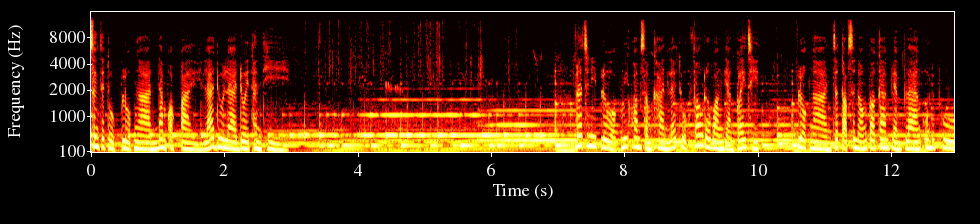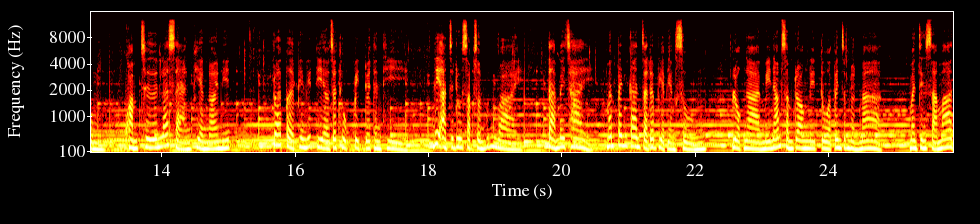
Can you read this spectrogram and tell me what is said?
ซึ่งจะถูกปลวกงานนำออกไปและดูแลโดยทันที ราชินีปลวกมีความสำคัญและถูกเฝ้าระวังอย่างใกล้ชิด ปลวกงานจะตอบสนองต่อการเปลี่ยนแปลงอุณหภูมิ ความชื้นและแสงเพียงน้อยนิดรอยเปิดเพียงนิดเดียวจะถูกปิดโดยทันที นี่อาจจะดูสับสนวุ่นวาย แต่ไม่ใช่ มันเป็นการจัดระเบียบอย่างสูง ปลวกงานมีน้ำสำรองในตัวเป็นจำนวนมาก มันจึงสามารถ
